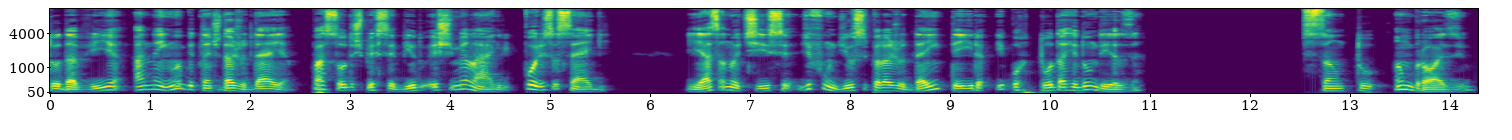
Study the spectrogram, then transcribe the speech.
Todavia, a nenhum habitante da Judéia passou despercebido este milagre, por isso segue. E essa notícia difundiu-se pela Judéia inteira e por toda a redondeza. Santo Ambrósio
